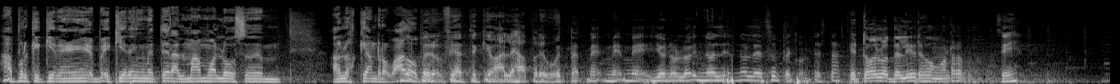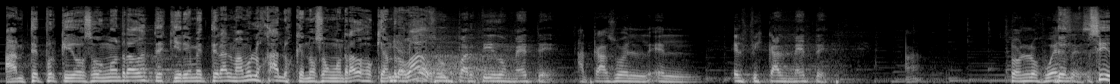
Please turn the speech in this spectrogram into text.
Ah, porque quieren, quieren meter al mamo a los em, a los que han robado. No, pero pues. fíjate que vale esa pregunta. Me- me- me- yo no, lo- no le- no le supe contestar. Que todos los delibres son honrados. ¿Sí? Antes porque ellos son honrados, entonces quieren meter al mamo los- a los que no son honrados o que han ¿Y robado. ¿Acaso un partido mete? ¿Acaso el, el- el fiscal mete? Son los jueces. sí,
